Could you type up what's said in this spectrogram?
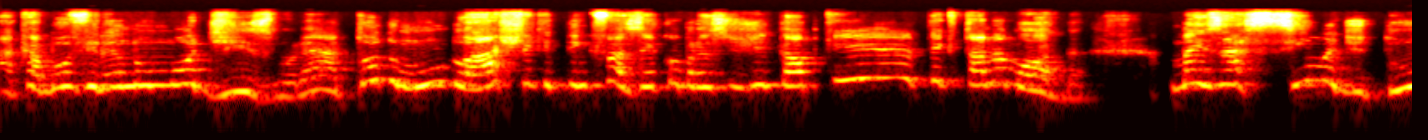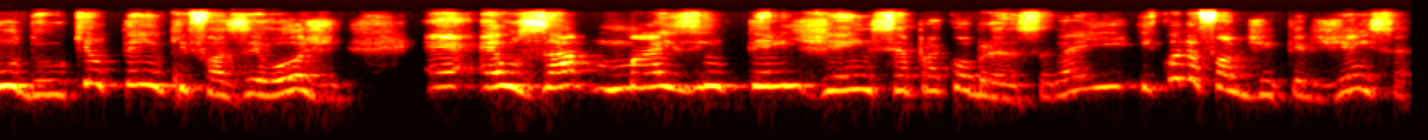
acabou virando um modismo, né? Todo mundo acha que tem que fazer cobrança digital porque tem que estar na moda. Mas, acima de tudo, o que eu tenho que fazer hoje é, é usar mais inteligência para a cobrança. Né? E, e, quando eu falo de inteligência,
